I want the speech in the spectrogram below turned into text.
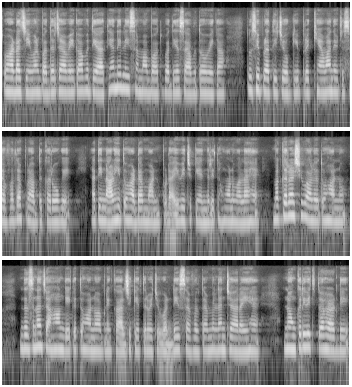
ਤੁਹਾਡਾ ਜੀਵਨ ਬਦਲ ਜਾਵੇਗਾ, ਵਿਦਿਆਰਥੀਆਂ ਦੇ ਲਈ ਸਮਾਂ ਬਹੁਤ ਵਧੀਆ ਸਾਬਤ ਹੋਵੇਗਾ। ਤੁਸੀਂ ਪ੍ਰਤੀਯੋਗੀ ਪ੍ਰੀਖਿਆਵਾਂ ਦੇ ਵਿੱਚ ਸਫਲਤਾ ਪ੍ਰਾਪਤ ਕਰੋਗੇ ਅਤੇ ਨਾਲ ਹੀ ਤੁਹਾਡਾ ਮਨ ਪੜ੍ਹਾਈ ਵਿੱਚ ਕੇਂਦਰਿਤ ਹੋਣ ਵਾਲਾ ਹੈ। ਮਕਰ ਰਾਸ਼ੀ ਵਾਲਿਓ, ਤੁਹਾਨੂੰ ਦੱਸਣਾ ਚਾਹਾਂਗੇ ਕਿ ਤੁਹਾਨੂੰ ਆਪਣੇ ਕਾਰਜ ਖੇਤਰ ਵਿੱਚ ਵੱਡੀ ਸਫਲਤਾ ਮਿਲਣ ਜਾ ਰਹੀ ਹੈ। ਨੌਕਰੀ ਵਿੱਚ ਤੁਹਾਡੇ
